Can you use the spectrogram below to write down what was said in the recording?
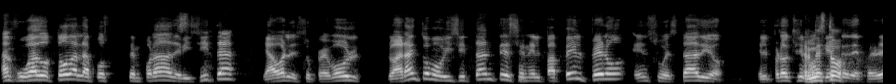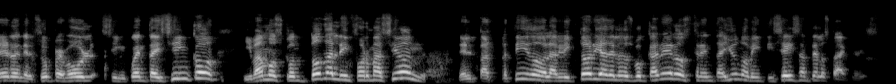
Han jugado toda la postemporada de visita y ahora el Super Bowl lo harán como visitantes en el papel, pero en su estadio el próximo Ernesto. 7 de febrero en el Super Bowl 55. Y vamos con toda la información del partido, la victoria de los Bucaneros 31-26 ante los Packers.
